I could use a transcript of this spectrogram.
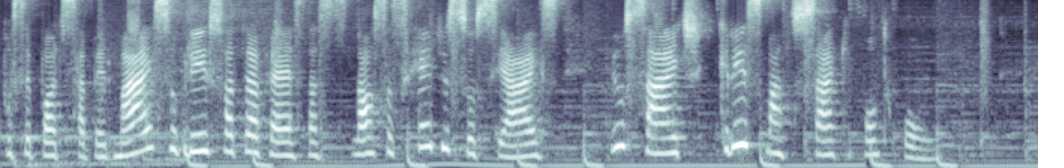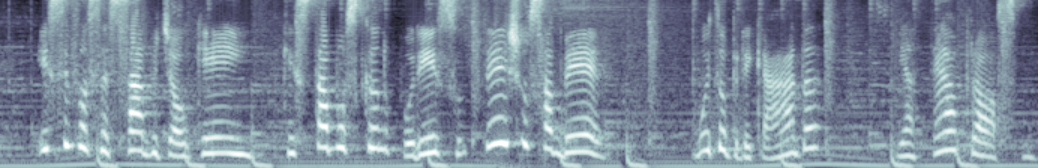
Você pode saber mais sobre isso através das nossas redes sociais e o site crismatsaki.com. E se você sabe de alguém que está buscando por isso, deixe-o saber. Muito obrigada e até a próxima!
